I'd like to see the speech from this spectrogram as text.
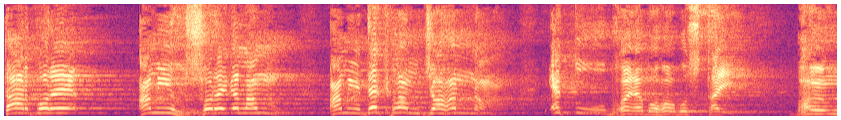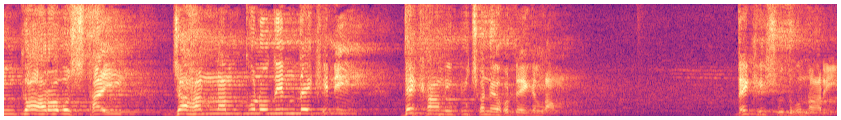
তারপরে আমি সরে গেলাম, আমি দেখলাম জাহান্নাম, এত ভয়াবহ অবস্থায়। ভয়ঙ্কর অবস্থায় যাহার জাহান্নাম কোনোদিন দেখিনি। দেখে আমি পিছনে হটে গেলাম। দেখি শুধু নারী।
